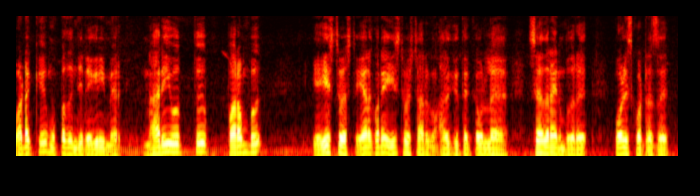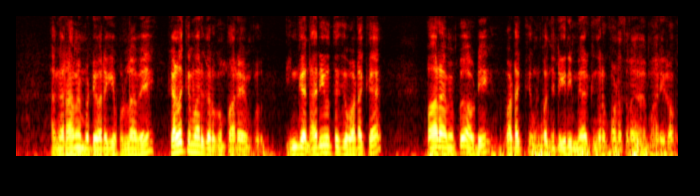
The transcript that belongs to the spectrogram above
வடக்கு முப்பத்தஞ்சு டிகிரி மேற்கு. நரியூத்து பரம்பு ஈஸ்ட் வெஸ்ட் ஏறக்குறைய ஈஸ்ட் வெஸ்ட்டாக இருக்கும். அதுக்கு தெற்க உள்ள சேதராயன்புதூர் போலீஸ் குவார்ட்டர்ஸு அங்கே ராமேம்பட்டி வரைக்கும் ஃபுல்லாகவே கிழக்கு மேற்கு இருக்கும் பாறை அமைப்பு இங்கே நரியூத்துக்கு வடக்க பாறை அமைப்பு அப்படி வடக்கு முப்பத்தஞ்சு டிகிரி மேற்குங்கிற கோணத்தில் மாறிடும்.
